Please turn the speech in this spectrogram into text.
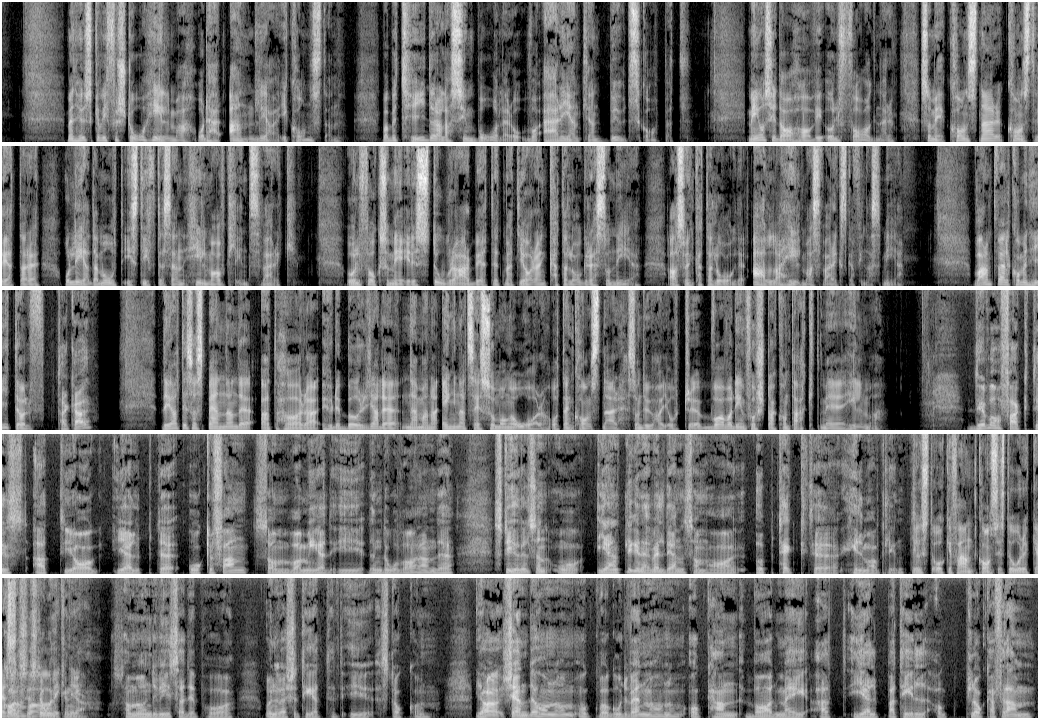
Men hur ska vi förstå Hilma och det här andliga i konsten? Vad betyder alla symboler och vad är egentligen budskapet? Med oss idag har vi Ulf Fagner som är konstnär, konstvetare och ledamot i stiftelsen Hilma af Klints verk. Ulf är också med i det stora arbetet med att göra en katalog Resoné, alltså en katalog där alla Hilmas verk ska finnas med. Varmt välkommen hit Ulf! Tackar! Det är alltid så spännande att höra hur det började när man har ägnat sig så många år åt en konstnär som du har gjort. Vad var din första kontakt med Hilma? Det var faktiskt att jag hjälpte Åke Fant som var med i den dåvarande styrelsen och egentligen är väl den som har upptäckt eh, Hilma af Klint. Just Åke Fant, konsthistoriker, konsthistoriker som var viktig. Ja, som undervisade på universitetet i Stockholm. Jag kände honom och var god vän med honom och han bad mig att hjälpa till och plocka fram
